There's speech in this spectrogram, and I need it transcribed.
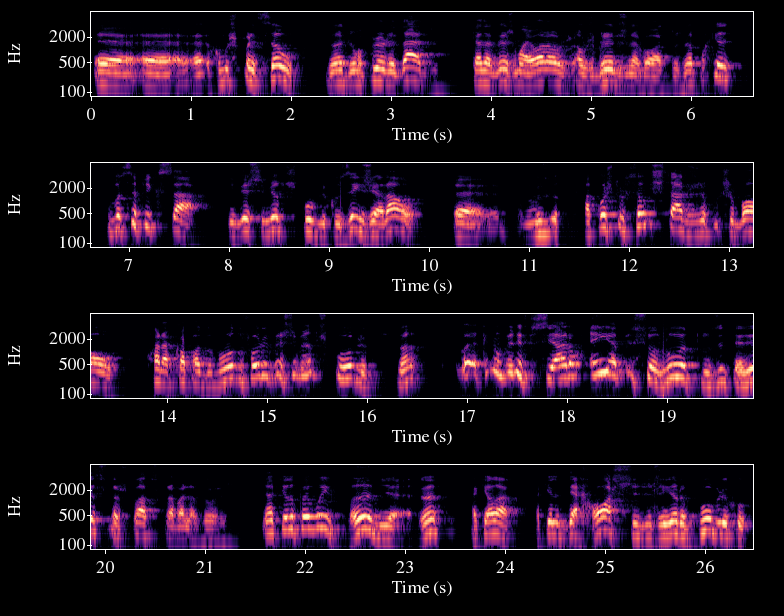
é, é, como expressão né, de uma prioridade cada vez maior aos, aos grandes negócios. Né, porque você fixar investimentos públicos em geral, é, a construção de estádios de futebol para a Copa do Mundo foram investimentos públicos, né? Que não beneficiaram em absoluto os interesses das classes trabalhadoras. Aquilo foi uma infâmia, né? Aquela, aquele derroche de dinheiro público,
